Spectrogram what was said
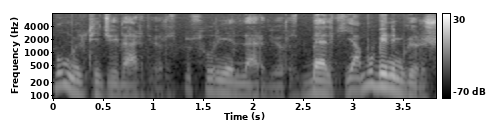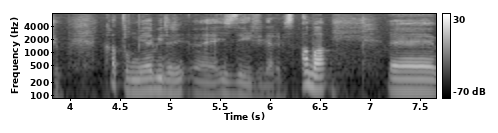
bu mülteciler diyoruz, bu Suriyeliler diyoruz. Belki ya bu benim görüşüm. Katılmayabilir e, izleyicilerimiz. Ama e,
